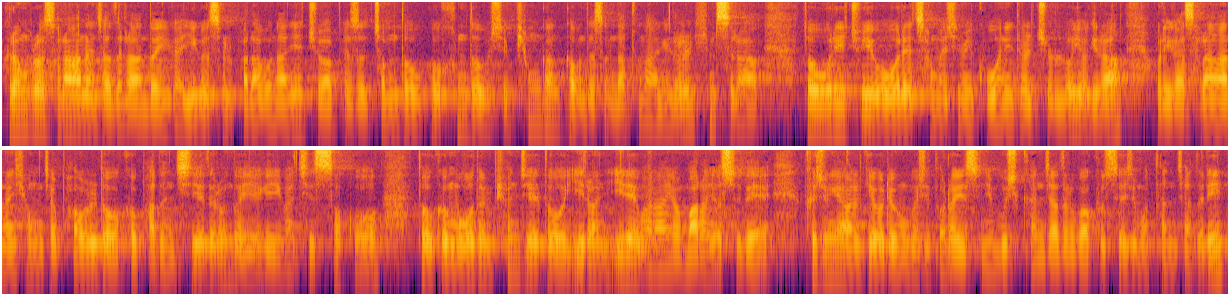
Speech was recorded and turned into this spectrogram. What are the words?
그러므로 사랑하는 자들아 너희가 이것을 바라보나니 주 앞에서 점도 없고 흠도 없이 평강 가운데서 나타나기를 힘쓰라. 또 우리 주의 오래 참으심이 구원이 될 줄로 여기라. 우리가 사랑하는 형제 바울도 그 받은 지혜대로 너희에게 이같이 썼고 또 그 모든 편지에도 이런 일에 관하여 말하였으되 그 중에 알기 어려운 것이 더러 있으니 무식한 자들과 굳세지 못한 자들이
